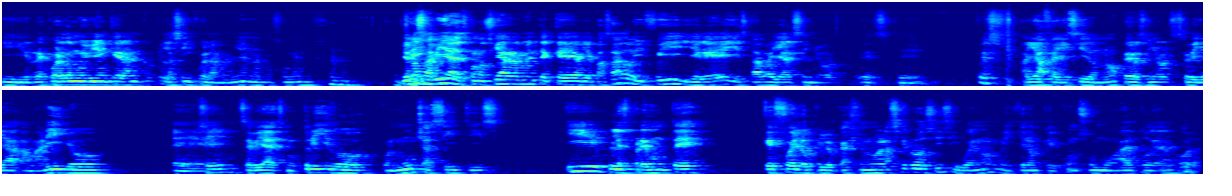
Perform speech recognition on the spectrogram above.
y recuerdo muy bien que eran creo que las 5 de la mañana más o menos. Yo no sabía, desconocía realmente qué había pasado y fui y llegué y estaba ya el señor, este, pues allá fallecido, ¿no? Pero el señor se veía amarillo, eh, se veía desnutrido, con muchas citis y les pregunté qué fue lo que le ocasionó la cirrosis y bueno, me dijeron que el consumo alto de alcohol.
